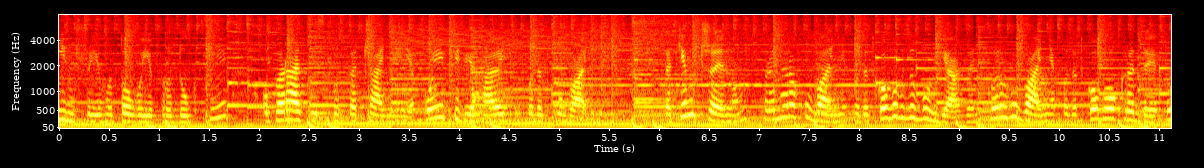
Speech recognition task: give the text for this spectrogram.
іншої готової продукції, операції з постачання якої підлягають оподаткуванню. Таким чином, при нарахуванні податкових зобов'язань коригування податкового кредиту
